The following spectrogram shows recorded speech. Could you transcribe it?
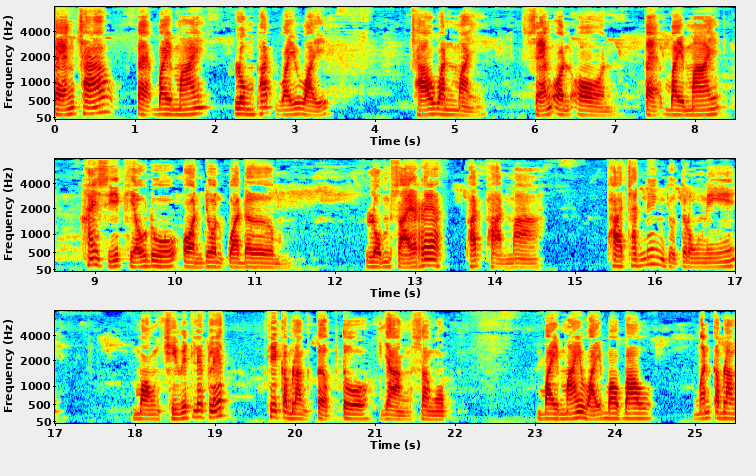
แสงเช้า แตะใบไม้ ลมพัดไหวๆเช้าวันใหม่ แสงอ่อนๆแตะใบไม้ ให้สีเขียวดูอ่อนโยนกว่าเดิม ลมสายแรกพัดผ่านมา พาฉันนิ่งอยู่ตรงนี้ มองชีวิตเล็กๆ ที่กำลังเติบโตอย่างสงบ ใบไม้ไหวเบาๆ เหมือนกำลัง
